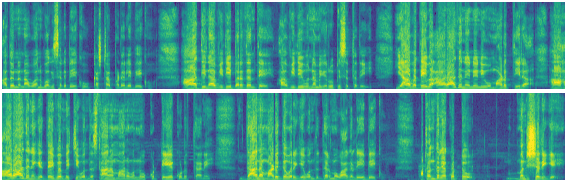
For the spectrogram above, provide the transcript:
ಅದನ್ನು ನಾವು ಅನುಭವಿಸಲೇಬೇಕು, ಕಷ್ಟಪಡಲೇಬೇಕು. ಆ ದಿನ ವಿಧಿ ಬರದಂತೆ ಆ ವಿಧಿಯು ನಮಗೆ ರೂಪಿಸುತ್ತದೆ. ಯಾವ ದೈವ ಆರಾಧನೆಯನ್ನು ನೀವು ಮಾಡುತ್ತೀರಾ, ಆ ಆರಾಧನೆಗೆ ದೈವ ಮೆಚ್ಚಿ ಒಂದು ಸ್ಥಾನಮಾನವನ್ನು ಕೊಟ್ಟೇ ಕೊಡುತ್ತಾನೆ. ದಾನ ಮಾಡಿದ್ದವರಿಗೆ ಒಂದು ಧರ್ಮವಾಗಲೇಬೇಕು. ತೊಂದರೆ ಕೊಟ್ಟು ಮನುಷ್ಯರಿಗೆ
